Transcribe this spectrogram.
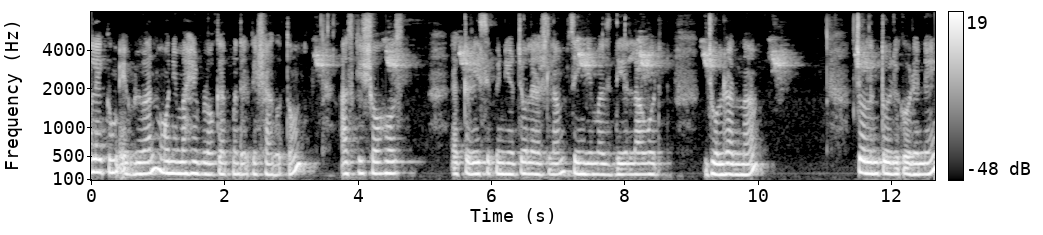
আলাইকুম এভরিওয়ান মণিমাহির ব্লগে আপনাদেরকে স্বাগতম। আজকে সহজ একটা রেসিপি নিয়ে চলে আসলাম, চিংড়ি মাছ দিয়ে লাউয়ের ঝোল রান্না। চলেন তৈরি করে নেই।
